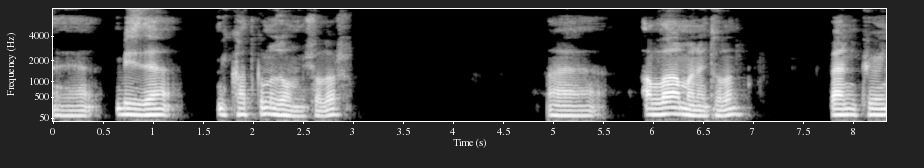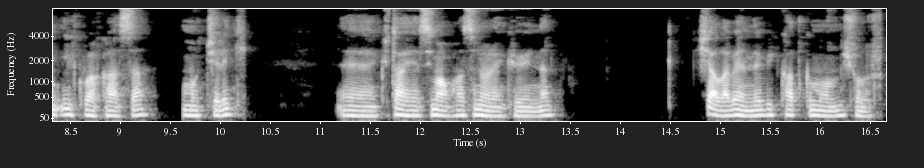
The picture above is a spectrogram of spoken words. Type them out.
Ee, biz de bir katkımız olmuş olur. Ee, Allah'a emanet olun. Ben köyün ilk vakası Umut Çelik. Ee, Kütahya Simav Hasanören köyünden. İnşallah benim de bir katkım olmuş olur.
